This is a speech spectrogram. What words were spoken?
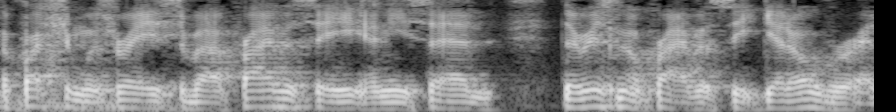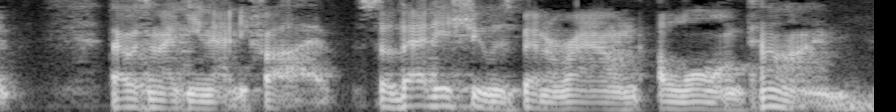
a question was raised about privacy, and he said, "There is no privacy. Get over it." That was 1995. So that issue has been around a long time,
